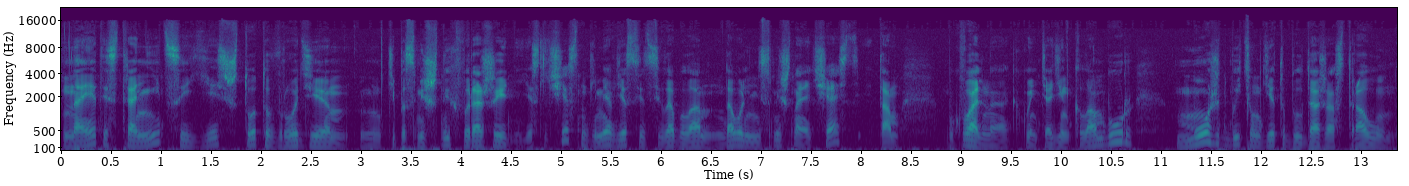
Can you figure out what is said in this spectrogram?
на этой странице есть что-то вроде типа смешных выражений. Если честно, для меня в детстве это всегда была довольно не смешная часть. Там буквально какой-нибудь один каламбур, может быть, он где-то был даже остроумным.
